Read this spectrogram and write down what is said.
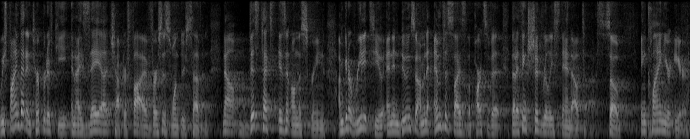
We find that interpretive key in Isaiah chapter 5, verses 1 through 7. Now, this text isn't on the screen. I'm going to read it to you, and in doing so, I'm going to emphasize the parts of it that I think should really stand out to us. So, incline your ear.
